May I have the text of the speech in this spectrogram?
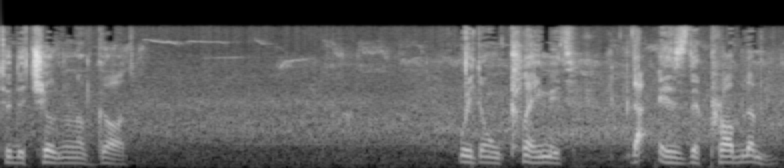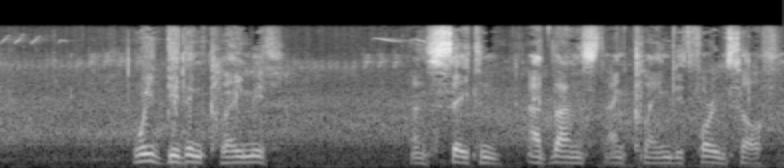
to the children of God we don't claim it. That is the problem. We didn't claim it. And Satan advanced and claimed it for himself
